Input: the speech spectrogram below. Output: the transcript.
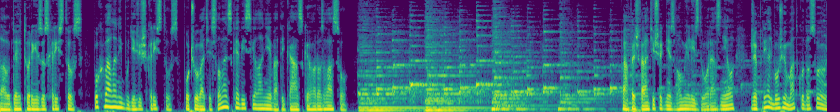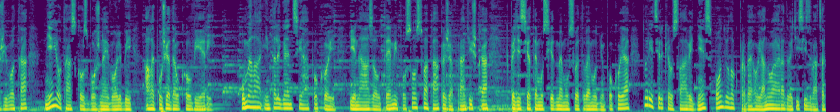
Laudetur Jezus Christus. Pochválený bude Ježiš Kristus. Počúvate slovenské vysielanie Vatikánskeho rozhlasu. Pápež František dnes v homílii zdôraznil, že prijať Božiu Matku do svojho života nie je otázkou zbožnej voľby, ale požiadavkou viery. Umelá inteligencia a pokoj je názov témy posolstva pápeža Františka k 57. Svetovému dňu pokoja, ktorý cirkev slávi dnes, pondelok 1. januára 2024.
